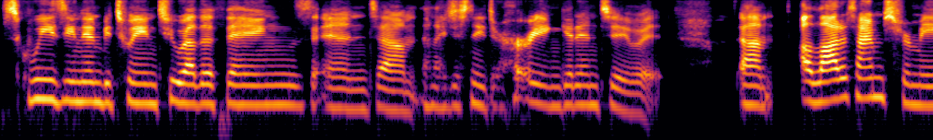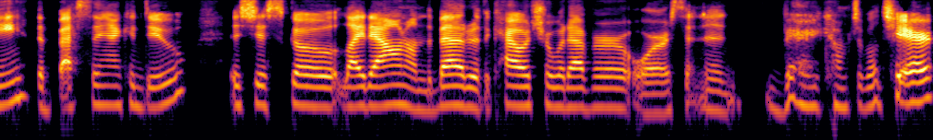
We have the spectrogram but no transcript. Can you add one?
squeezing in between two other things. And, um, and I just need to hurry and get into it. Um, a lot of times for me, the best thing I could do is just go lie down on the bed or the couch or whatever, or sit in a very comfortable chair,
